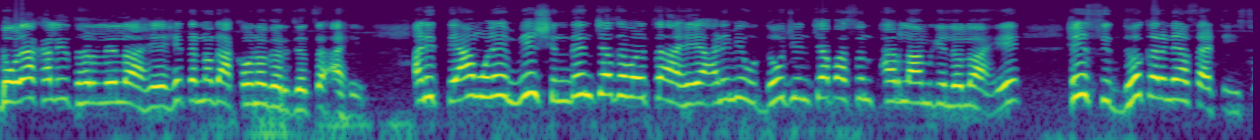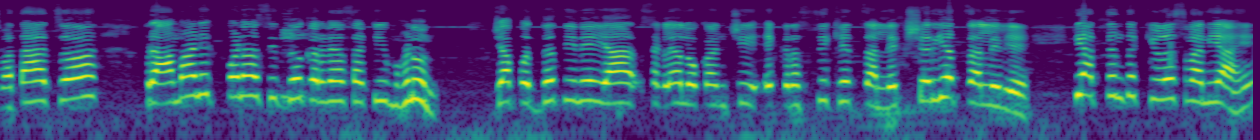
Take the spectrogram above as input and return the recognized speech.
डोळ्याखाली धरलेलं आहे हे त्यांना दाखवणं गरजेचं आहे आणि त्यामुळे मी शिंदेच्या जवळचं आहे आणि मी उद्धवजींच्या पासून फार लांब गेलेलो आहे हे सिद्ध करण्यासाठी स्वतःचं प्रामाणिकपणा सिद्ध करण्यासाठी म्हणून ज्या पद्धतीने या सगळ्या लोकांची एक रस्सीखेच चालली एक शर्यत चाललेली आहे ती अत्यंत किळसवाणी आहे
